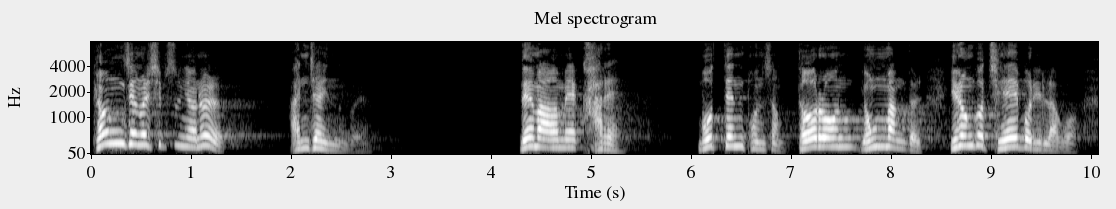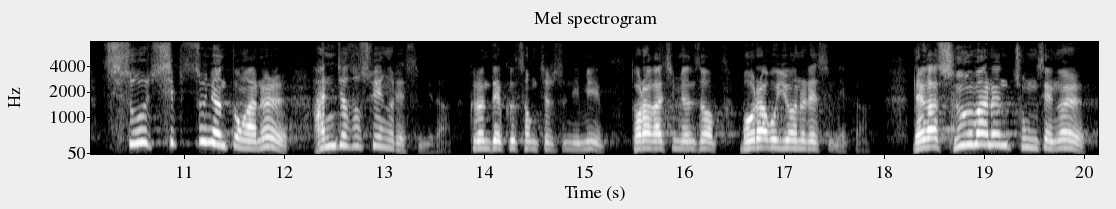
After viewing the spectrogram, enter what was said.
평생을 십수년을 앉아 있는 거예요. 내 마음의 가래, 못된 본성, 더러운 욕망들, 이런 거 제해버리려고 수, 십수년 동안을 앉아서 수행을 했습니다. 그런데 그 성철 스님이 돌아가시면서 뭐라고 유언을 했습니까? 내가 수많은 중생을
